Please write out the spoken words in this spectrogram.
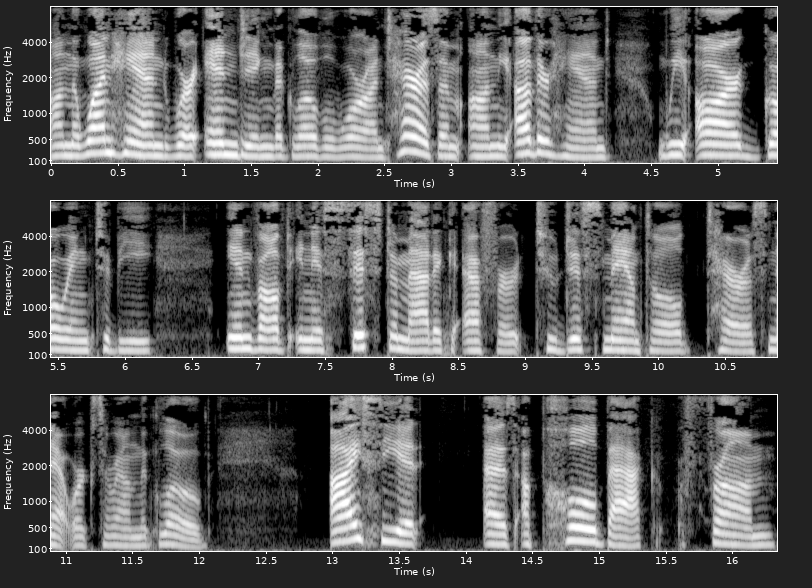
On the one hand, we're ending the global war on terrorism. On the other hand, we are going to be involved in a systematic effort to dismantle terrorist networks around the globe. I see it as a pullback from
